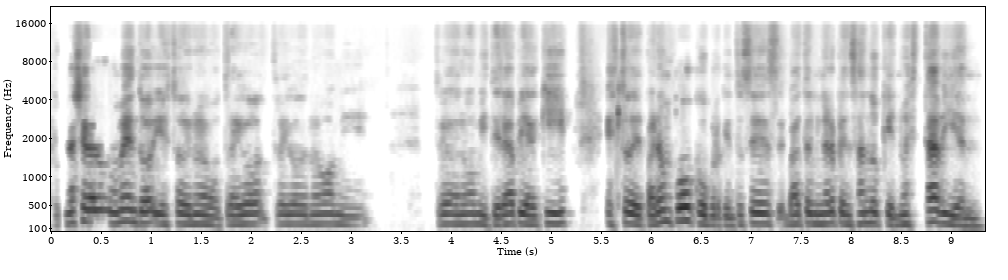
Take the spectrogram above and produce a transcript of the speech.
Porque va a llegar un momento, y esto de nuevo, traigo, traigo de nuevo mi, traigo de nuevo mi terapia aquí, esto de parar un poco, porque entonces va a terminar pensando que no está bien.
